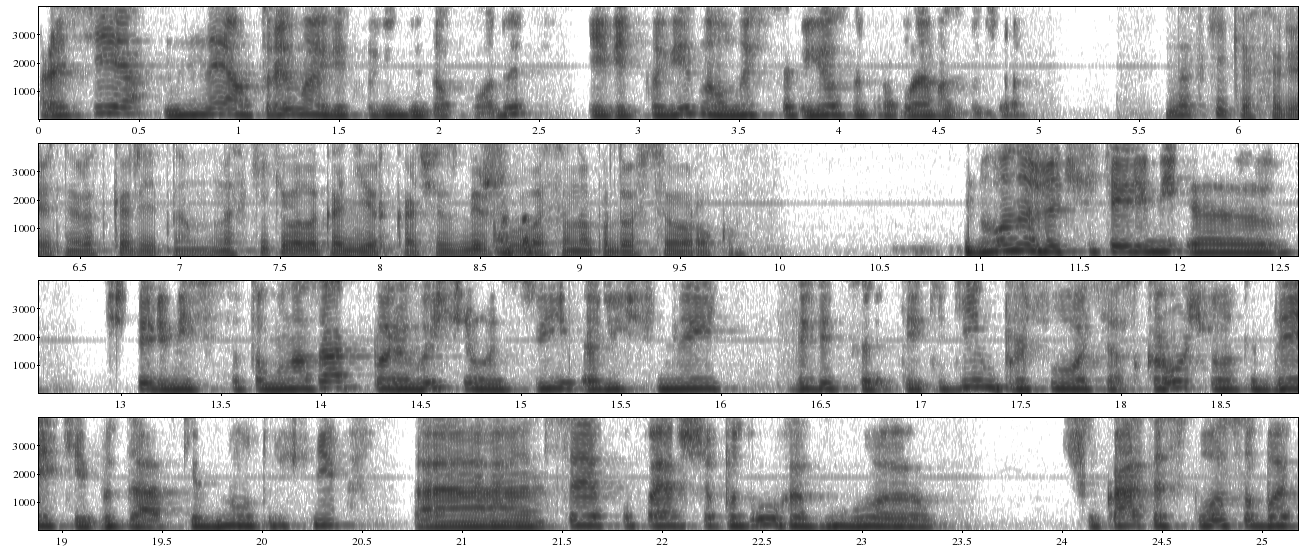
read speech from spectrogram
Росія не отримує відповідні доходи, і відповідно у них серйозні проблеми з бюджетом. Наскільки серйозні? Розкажіть нам, наскільки велика дірка? Чи збільшувалася вона продовж цього року? Ну вони вже 4, мі... е, 4 місяці тому назад перевищили свій річний дефіцит, і тоді їм прийшлося скорочувати деякі видатки внутрішні. Е, Це по перше, по-друге, шукати способи,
